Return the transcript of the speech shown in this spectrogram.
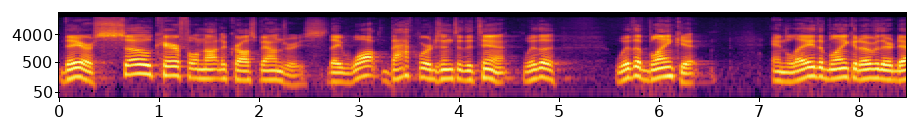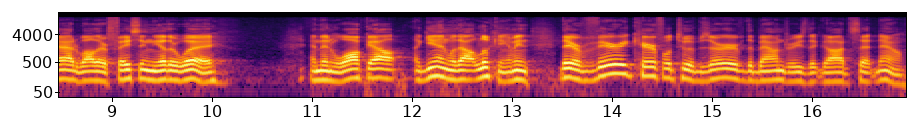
They are so careful not to cross boundaries. They walk backwards into the tent with a, with a blanket and lay the blanket over their dad while they're facing the other way and then walk out again without looking. I mean, they are very careful to observe the boundaries that God set down.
